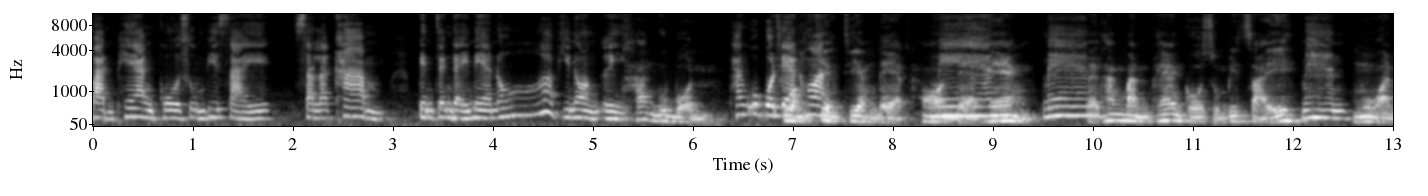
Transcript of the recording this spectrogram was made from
บ้านแพงโกสุมพิสัยสารคาม เป็นจังใดแน่เนาะพี่น้องเอ่ยข้างอุบลทางอุบลแดช่วดงฮ้อนเที่ยงเที่ยงๆแดดฮ้อนแม่แดดนแห้งแม่นแต่ทั้งบันแพงโกสุมพิสัยแม่นมวน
